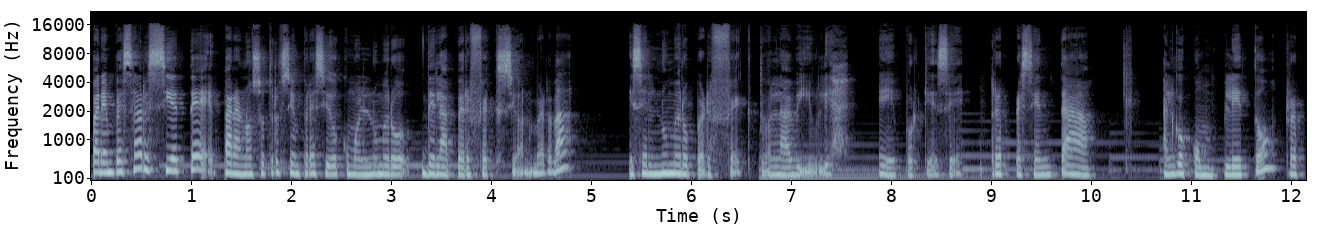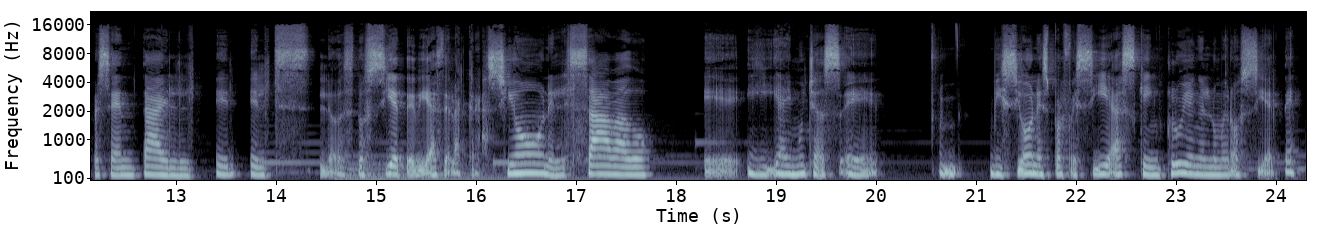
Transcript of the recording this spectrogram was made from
para empezar, siete para nosotros siempre ha sido como el número de la perfección, ¿verdad? Es el número perfecto en la Biblia, eh, porque se representa algo completo, representa el, los, siete días de la creación, el sábado, eh, y hay muchas eh, visiones, profecías que incluyen el número siete.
